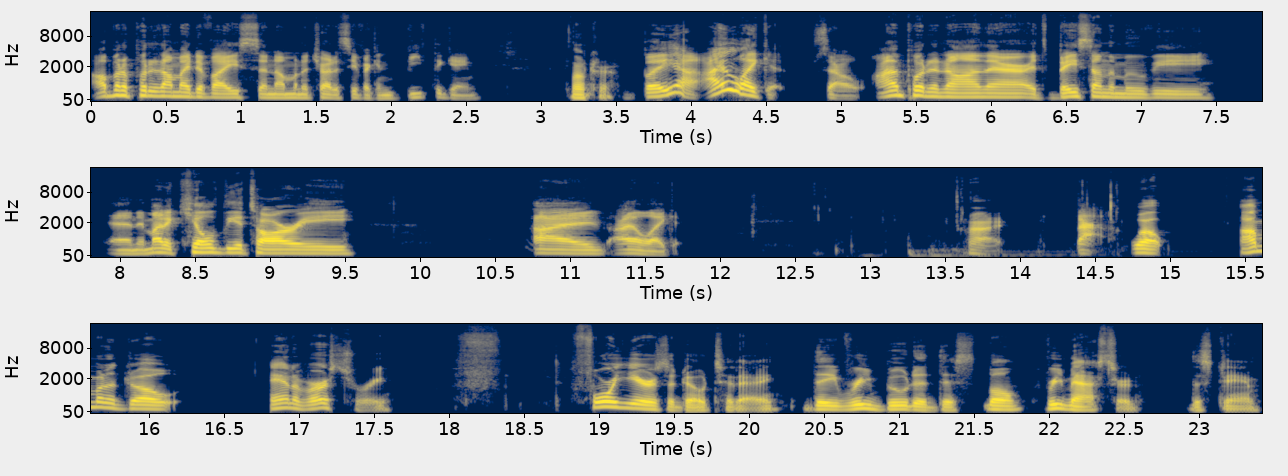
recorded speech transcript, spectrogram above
I'm gonna put it on my device and I'm gonna try to see if I can beat the game. Okay. But yeah, I like it. So I'm putting it on there. It's based on the movie, and it might have killed the Atari. I I like it. All right. Ah. Well, I'm going to go anniversary. F- Four years ago today, they rebooted this, well, remastered this game.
